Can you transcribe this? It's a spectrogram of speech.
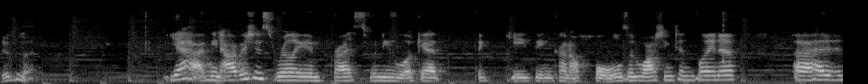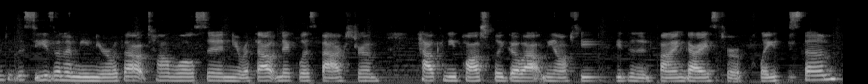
didn't it? Yeah, I mean, I was just really impressed when you look at the gaping kind of holes in Washington's lineup uh, headed into the season. I mean, you're without Tom Wilson, you're without Nicklas Backstrom. How can you possibly go out in the offseason and find guys to replace them?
